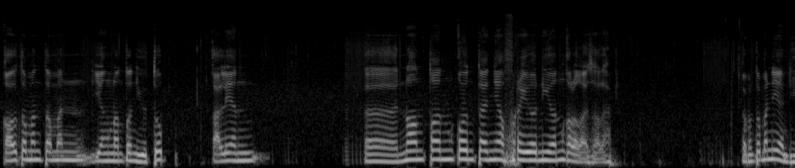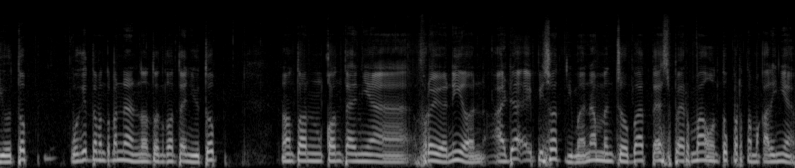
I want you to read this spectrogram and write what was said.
kalau teman-teman yang nonton YouTube kalian uh, nonton kontennya Freonion kalau nggak salah. Teman-teman yang di YouTube, mungkin teman-teman yang nonton konten YouTube, nonton kontennya Freonion, ada episode di mana mencoba tes sperma untuk pertama kalinya.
